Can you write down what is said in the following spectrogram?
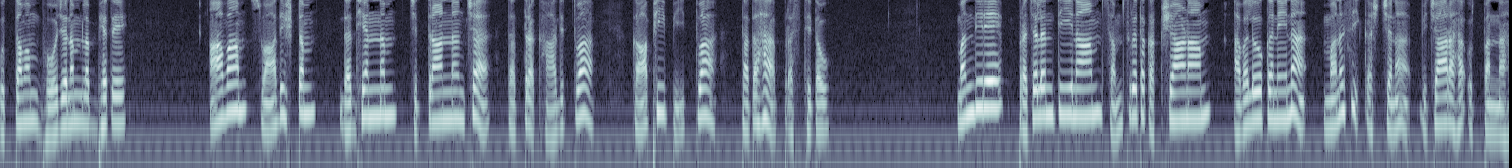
उत्तमम् भोजनम् लभ्यते। आवाम् स्वादिष्टम् दध्यन्नम् चित्रान्नम् च तत्र खादित्वा काफी पीत्वा ततः प्रस्थितौ। मन्दिरे प्रचलन्तीनाम् संस्कृतकक्ष्याणाम् अवलोकनेन मनसि कश्चन विचारः उत्पन्नः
